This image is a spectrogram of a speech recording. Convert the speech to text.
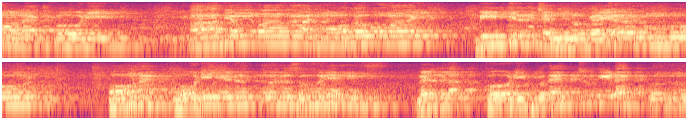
ഓണക്കോടി. ആദ്യം വാങ്ങാൻ മോഹവുമായി വീട്ടിൽ ചെന്നു കയറുമ്പോൾ ഓണക്കോടിയെടുത്തൊരു സൂര്യൻ വെള്ളം കോടി പുതച്ചു കിടക്കുന്നു.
